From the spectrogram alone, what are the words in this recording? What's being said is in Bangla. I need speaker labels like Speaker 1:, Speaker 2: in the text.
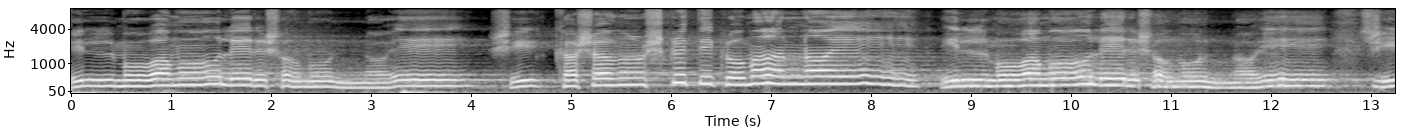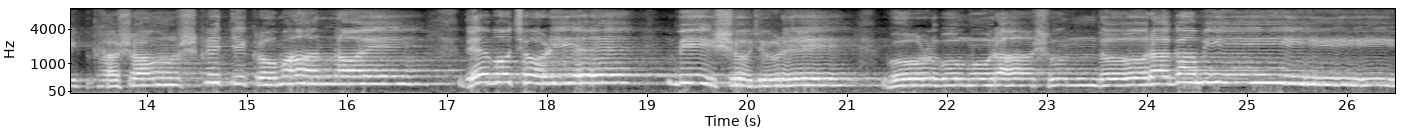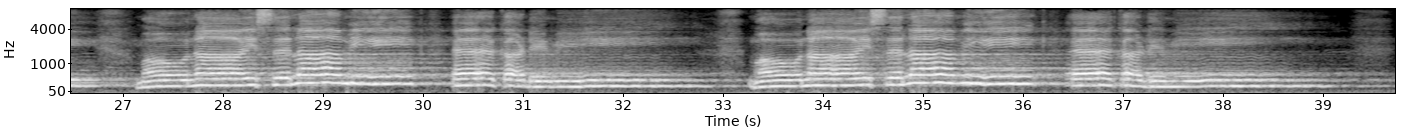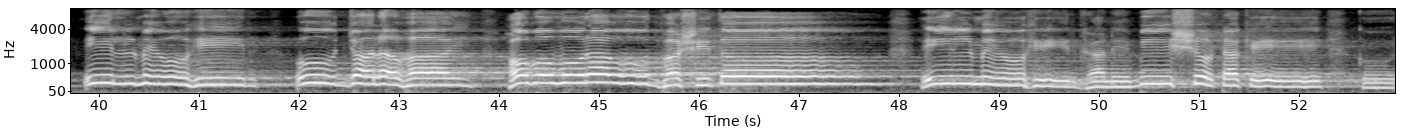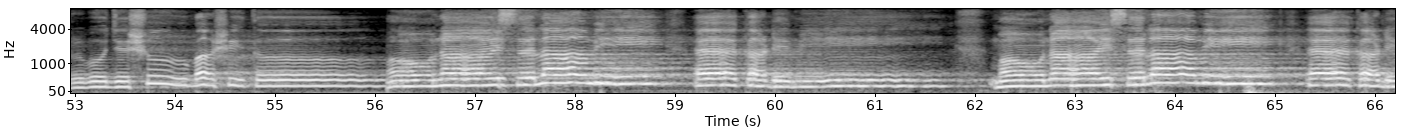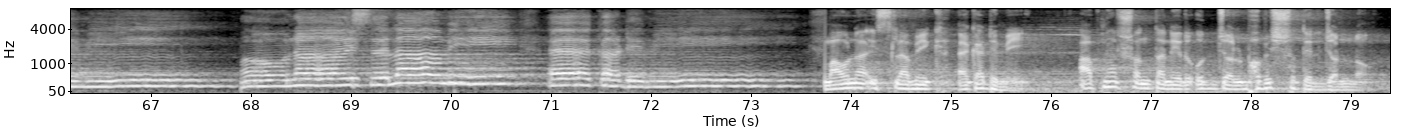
Speaker 1: ইলমু আমলের সমন্বয়ে, শিক্ষা সংস্কৃতি ক্রমান্বয়ে, ইলমু আমলের সমন্বয়ে, শিক্ষা সংস্কৃতি ক্রমান্বয়ে, দেব ছড়িয়ে বিশ্ব জুড়ে, গড়ব মোরা সুন্দর আগামী। Mouna Islamic academy. Mouna Islamic academy. ইলমে ওহির উজ্জ্বল ভাই হব মোরা উদ্ভাসিত। ইলমে ওহির ঘ্রাণে বিশ্বটাকে করব যে সুবাসিত। মৌনা ইসলামী একাডেমি মৌনা ইসলামী একাডেমি মৌনা ইসলামী একাডেমি।
Speaker 2: মাওনা ইসলামিক একাডেমি আপনার সন্তানের উজ্জ্বল ভবিষ্যতের জন্য।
